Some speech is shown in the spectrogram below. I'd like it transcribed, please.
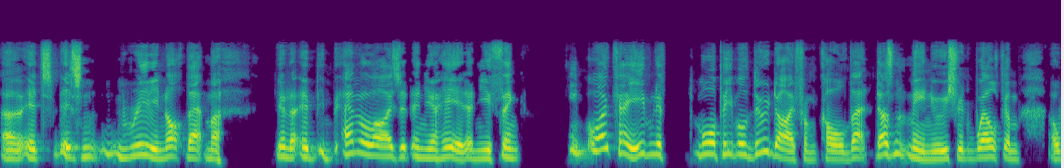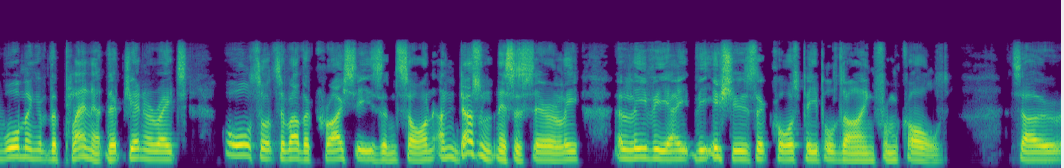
Uh, it's it's really not that much. You know, it, analyze it in your head, and you think, okay, even if more people do die from cold, that doesn't mean we should welcome a warming of the planet that generates all sorts of other crises and so on, and doesn't necessarily alleviate the issues that cause people dying from cold. So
